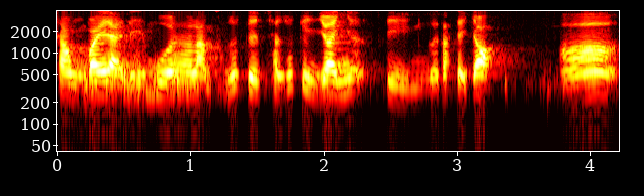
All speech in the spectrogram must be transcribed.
xong vay lại để mua làm sản xuất sản xuất kinh doanh á, thì người ta sẽ cho. Đó.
